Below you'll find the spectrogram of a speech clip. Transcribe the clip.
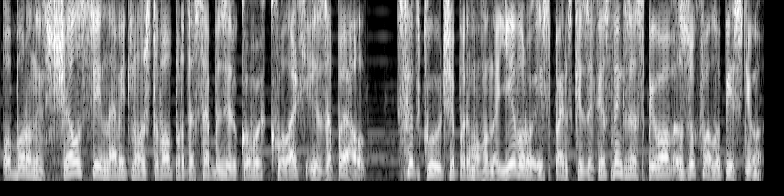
Оборонець Челсі навіть налаштував проти себе зіркових колег із АПЛ. Святкуючи перемогу на євро, іспанський захисник заспівав зухвалу пісню,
